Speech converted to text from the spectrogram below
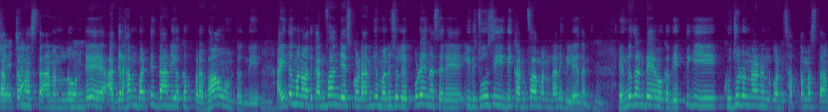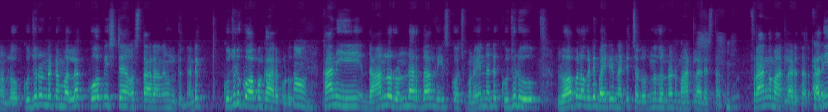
సప్తమ స్థానంలో ఉంటే ఆ గ్రహం బట్టి దాని యొక్క ప్రభావం ఉంటుంది. అయితే మనం అది కన్ఫర్మ్ చేసుకోవడానికి మనుషులు ఎప్పుడైనా సరే ఇది చూసి ఇది కన్ఫర్మ్ అనడానికి లేదండి. ఎందుకంటే ఒక వ్యక్తికి కుజుడు ఉన్నాడు అనుకోండి సప్తమ స్థానంలో కుజుడు ఉండటం వల్ల కోపిష్ట వస్తాడని ఉంటుంది. అంటే కుజుడు కోపకారకుడు. కానీ దానిలో రెండు అర్థాలు తీసుకోవచ్చు మనం. ఏంటంటే కుజుడు లోపల ఒకటి బయటికి నటించాడు ఉన్నది ఉన్నట్టు మాట్లాడేస్తాడు. ఫ్రాంక్గా మాట్లాడతాడు అది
